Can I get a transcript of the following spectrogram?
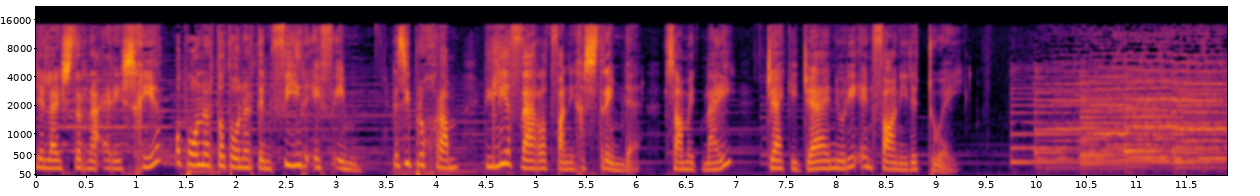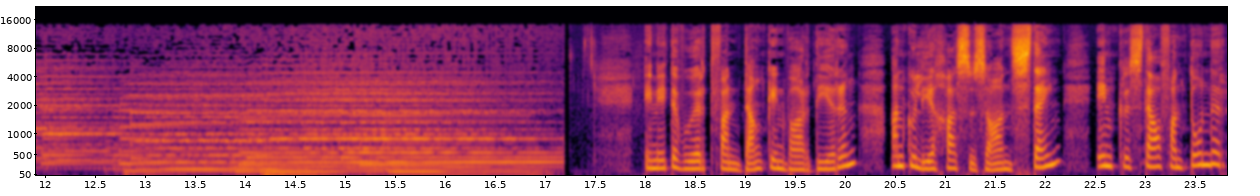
Jy luister na RSG op 100 tot 104 FM. Dis die program Die Leefwêreld van die Gestremde, saam met my, Jackie January en Fanny De Tooy. En net 'n woord van dank en waardering aan kollegas Susan Stein en Christel van Tonder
